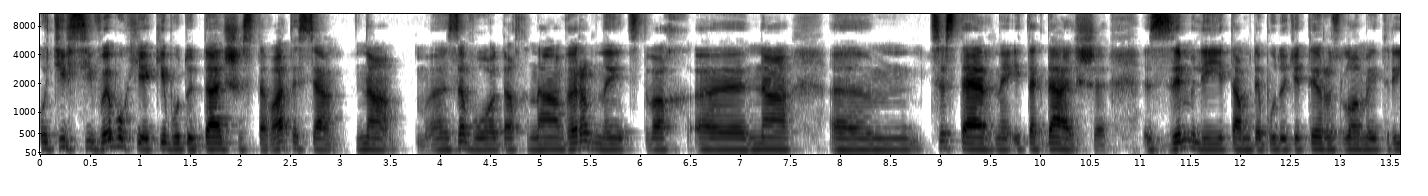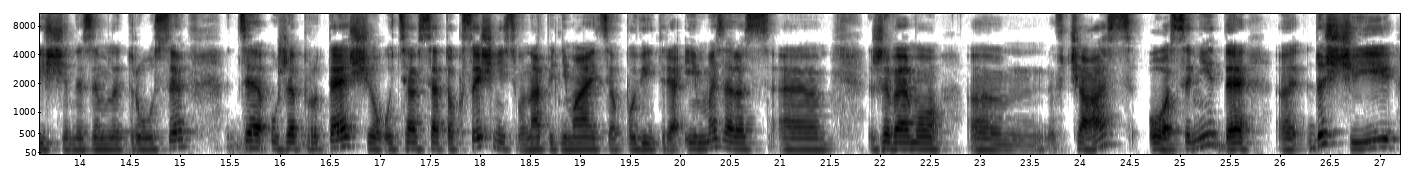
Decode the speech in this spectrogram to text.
оті всі вибухи, які будуть далі ставатися на е, заводах, на виробництвах, е, на ем, цистерни і так далі, з землі, там, де будуть іти розломи і тріщини, землетруси. Це уже про те, що оця вся токсичність вона піднімається в повітря. І ми зараз е, живемо ем, в час осені, де е, дощі,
